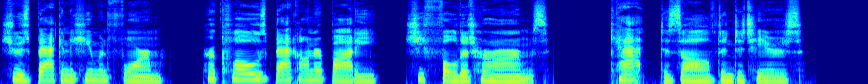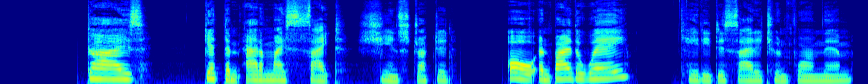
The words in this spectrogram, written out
she was back into human form, her clothes back on her body. She folded her arms. Kat dissolved into tears. Guys, get them out of my sight, she instructed. Oh, and by the way, Katie decided to inform them,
